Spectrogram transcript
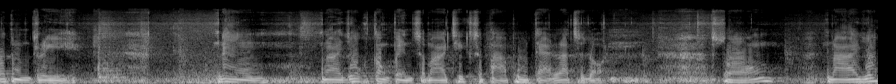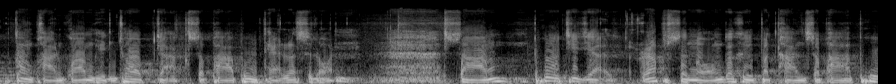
รัฐมนตรีหนึ่งนายกต้องเป็นสมาชิกสภาผู้แทนราษฎรสองนายกต้องผ่านความเห็นชอบจากสภาผู้แทนราษฎร สามผู้ที่จะรับสนองก็คือประธานสภาผู้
